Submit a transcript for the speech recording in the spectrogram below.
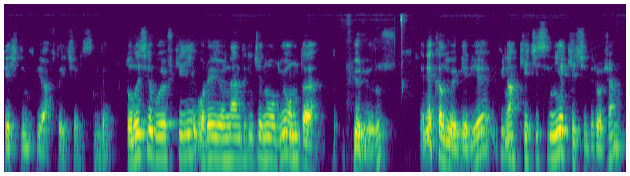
geçtiğimiz bir hafta içerisinde. Dolayısıyla bu öfkeyi oraya yönlendirince ne oluyor onu da görüyoruz. E ne kalıyor geriye? Günah keçisi niye keçidir hocam?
